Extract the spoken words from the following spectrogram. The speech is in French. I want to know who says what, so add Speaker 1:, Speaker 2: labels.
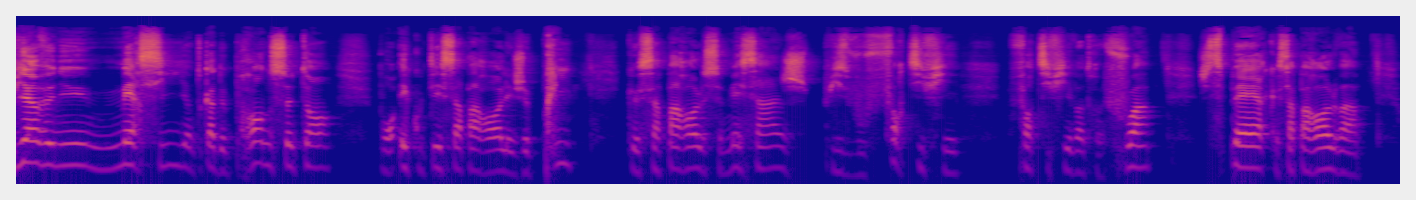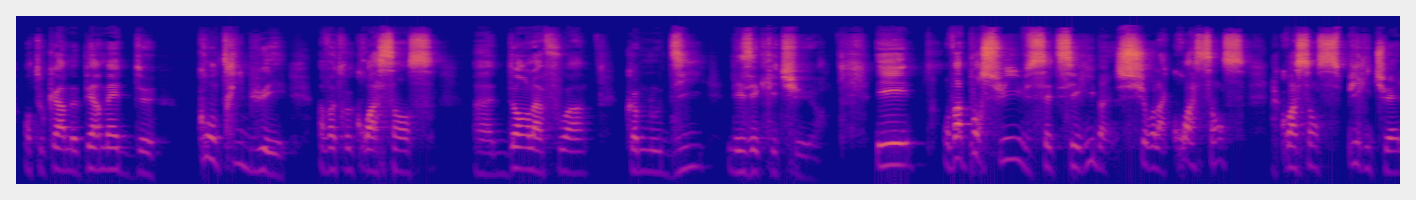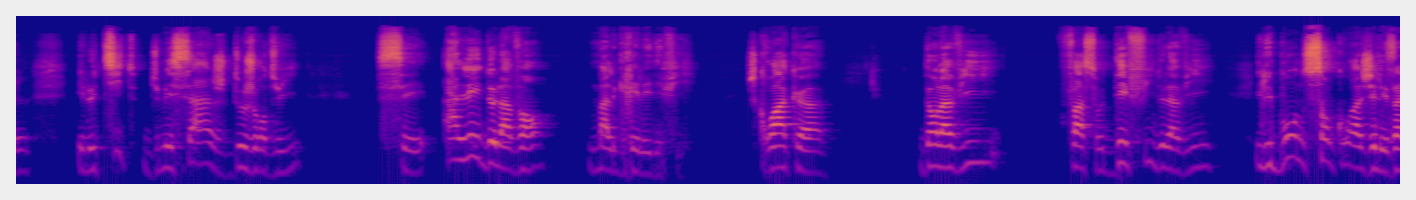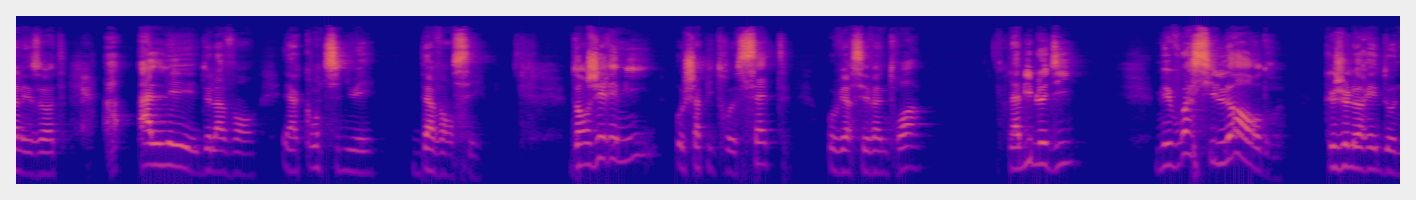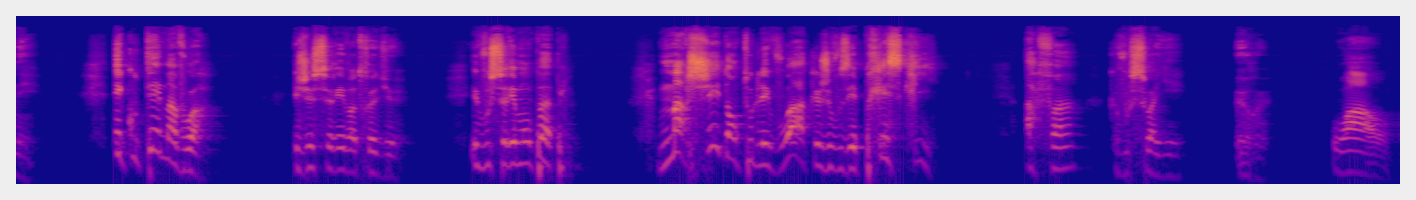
Speaker 1: bienvenue, merci en tout cas de prendre ce temps pour écouter sa parole et je prie que sa parole, ce message puisse vous fortifier, fortifier votre foi. J'espère que sa parole va en tout cas me permettre de contribuer à votre croissance euh, dans la foi, comme nous dit les Écritures. Et on va poursuivre cette série ben, sur la croissance, la croissance spirituelle. Et le titre du message d'aujourd'hui, c'est Aller de l'avant malgré les défis. Je crois que dans la vie, face aux défis de la vie, il est bon de s'encourager les uns les autres à aller de l'avant et à continuer d'avancer. Dans Jérémie, au chapitre 7, au verset 23, la Bible dit, Mais voici l'ordre que je leur ai donné. Écoutez ma voix et je serai votre Dieu. Et vous serez mon peuple. Marchez dans toutes les voies que je vous ai prescrites, afin que vous soyez heureux. Waouh!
